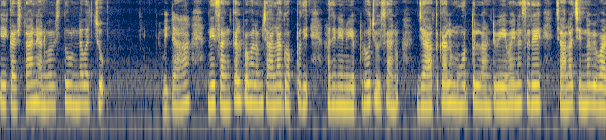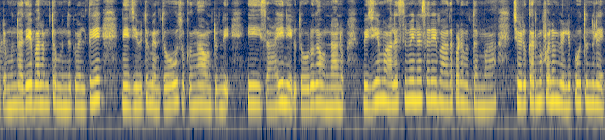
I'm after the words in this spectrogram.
ఈ కష్టాన్ని అనుభవిస్తూ ఉండవచ్చు. బిడ్డ నీ సంకల్ప బలం చాలా గొప్పది. అది నేను ఎప్పుడో చూశాను. జాతకాలు ముహూర్తులు లాంటివి ఏమైనా సరే చాలా చిన్నవి. వాటి ముందు అదే బలంతో ముందుకు వెళ్తే నీ జీవితం ఎంతో సుఖంగా ఉంటుంది. ఈ సాయి నీకు తోడుగా ఉన్నాను. విజయం ఆలస్యమైనా సరే బాధపడవద్దమ్మా. చెడు కర్మఫలం వెళ్ళిపోతుందిలే.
